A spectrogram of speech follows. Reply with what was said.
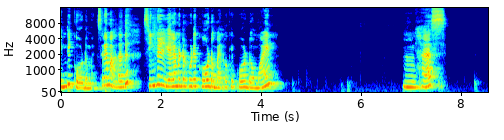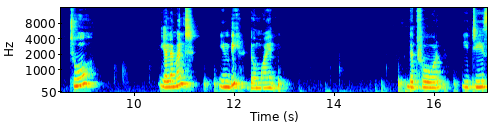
in the codomain சரியாமா அதாவது சிங்கிள் எலமெண்ட் இருக்கக்கூடிய codomain okay codomain has two element in the domain therefore it is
